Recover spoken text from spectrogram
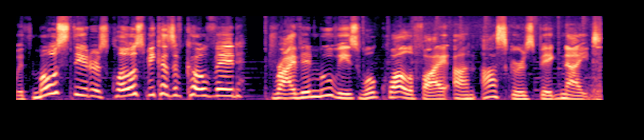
With most theaters closed because of COVID, drive in movies will qualify on Oscar's big night.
